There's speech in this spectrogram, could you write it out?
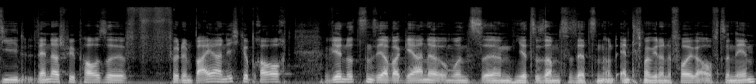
die Länderspielpause für den Bayern nicht gebraucht. Wir nutzen sie aber gerne, um uns ähm, hier zusammenzusetzen und endlich mal wieder eine Folge aufzunehmen.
